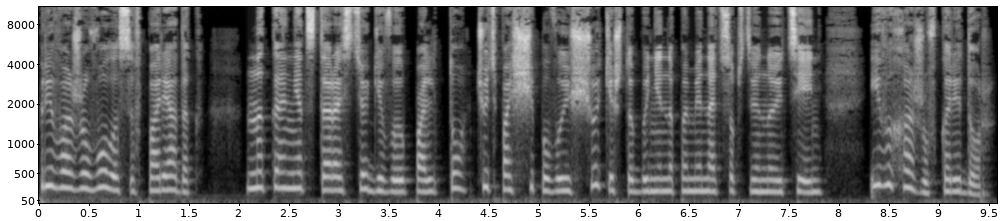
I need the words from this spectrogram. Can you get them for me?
привожу волосы в порядок, наконец-то расстегиваю пальто, чуть пощипываю щеки, чтобы не напоминать собственную тень, и выхожу в коридор.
